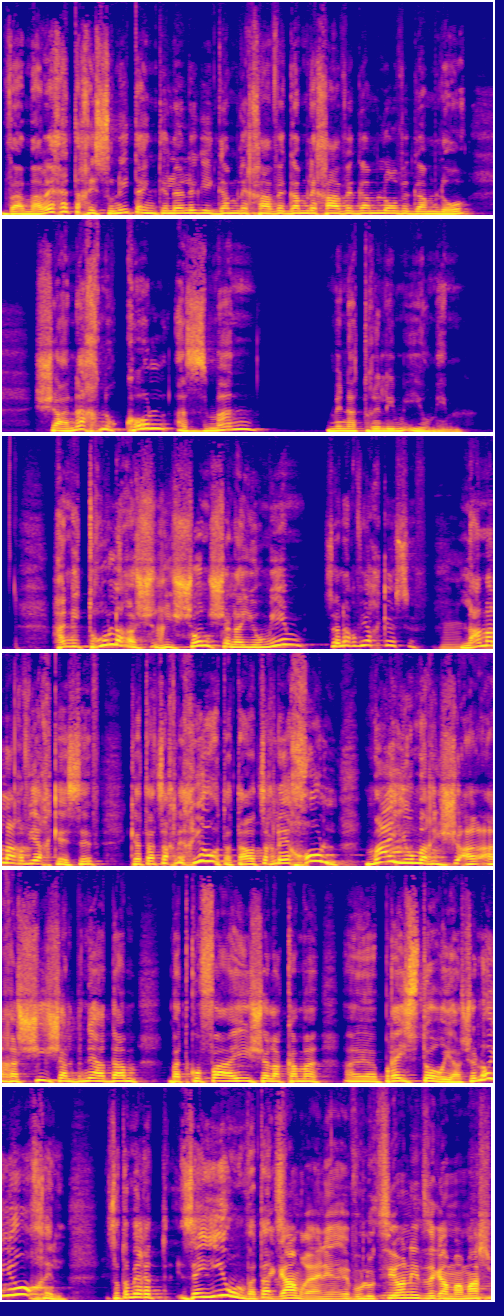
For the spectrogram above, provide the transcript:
והמערכת החיסונית האינטלקטואלית היא גם לך וגם לך וגם לא וגם לא, שאנחנו כל הזמן מנטרלים איומים. הנטרול הראשון של האיומים זה להרוויח כסף. Mm. למה להרוויח כסף? כי אתה צריך לחיות, אתה צריך לאכול. מה האיום הראש, הראשי של בני אדם בתקופה ההיא של הפרה-היסטוריה? שלא יהיה אוכל. זאת אומרת, זה איום, ואתה... לגמרי, אני, אבולוציונית זה גם ממש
